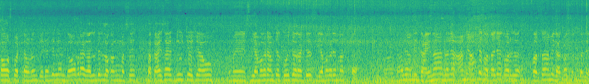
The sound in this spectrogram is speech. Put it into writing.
पावस पडटा म्हणून. बेगांच्या बेगान दोबरा घालून तरी लोकांक मातशें सकाळी दिवची अशें हांव सीएमा कडेन आमच्या गोंयच्या राज्य सी एमा कडेन मागता. नाजाल्यार आमी जायना जाल्यार आमी आमच्या स्वताच्या खर्च खर्चान आमी घालपाक सोदतले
